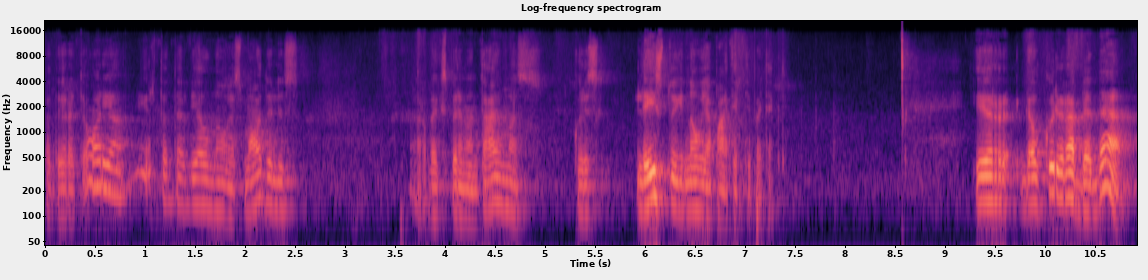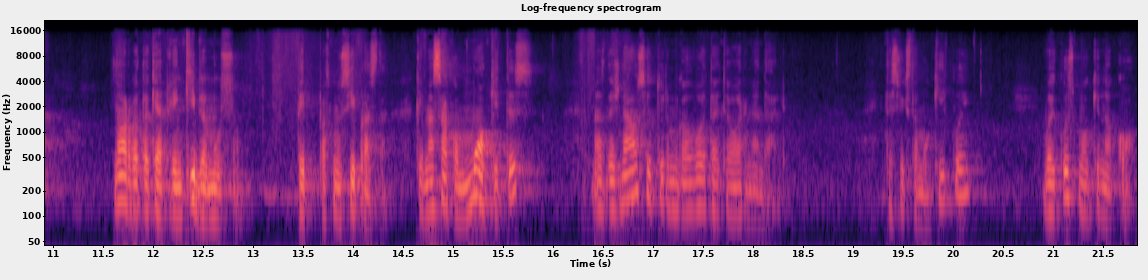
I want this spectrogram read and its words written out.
tada yra teorija ir tada vėl naujas modelis arba eksperimentavimas, kuris leistų į naują patirtį patekti. Ir gal kur yra bėda, nu arba tokia aplinkybė mūsų, taip pas mus įprasta, kai mes sakom mokytis, mes dažniausiai turim galvoti tą teorinę dalį. Tas vyksta mokyklai, vaikus mokina ko?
